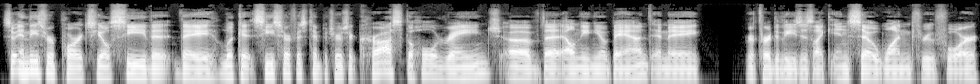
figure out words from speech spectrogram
So in these reports, you'll see that they look at sea surface temperatures across the whole range of the El Nino band, and they refer to these as like ENSO one through four.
